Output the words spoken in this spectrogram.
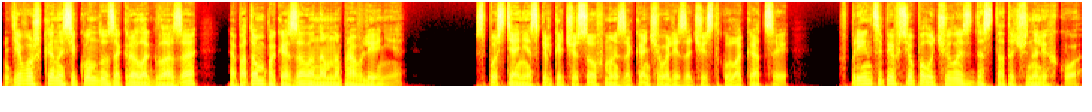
Девушка на секунду закрыла глаза, а потом показала нам направление. Спустя несколько часов мы заканчивали зачистку локации. В принципе, все получилось достаточно легко.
